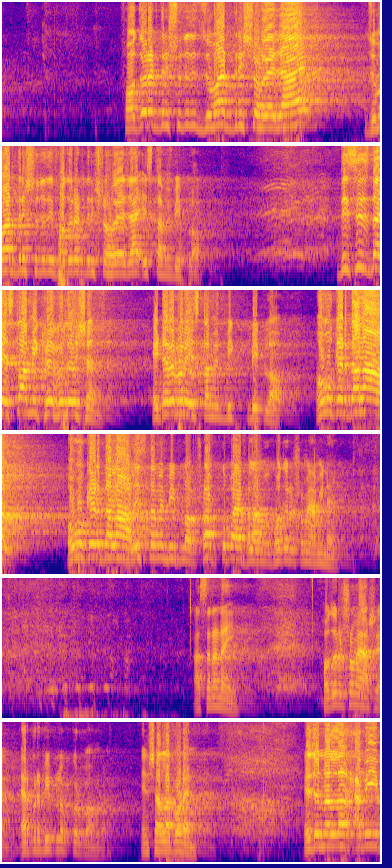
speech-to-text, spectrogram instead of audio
ফজরের দৃশ্য যদি জুমার দৃশ্য হয়ে যায়, জুমার দৃশ্য যদি ফজরের দৃশ্য হয়ে যায়, ইসলামী বিপ্লব। This is the Islamic revolution এটার বলে ইসলামী বিপ্লব। অমুকের দালাল অমুকের দালাল, ইসলামী বিপ্লব, সব কোপায় ফেলানো, ফজরের সময় আমি নাই। আছে না নাই? ফজরের সময় আসেন, এরপরে বিপ্লব করব আমরা। ইনশাল্লাহ পড়েন। এজন্য আল্লাহর হাবিব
